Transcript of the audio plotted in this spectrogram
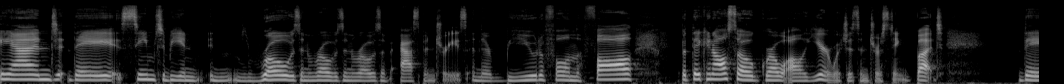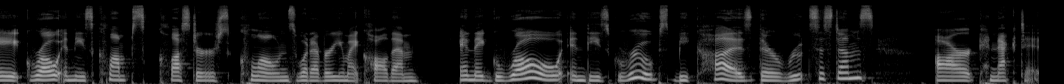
and they seem to be in, in rows and rows and rows of aspen trees. And they're beautiful in the fall, but they can also grow all year, which is interesting. But they grow in these clumps, clusters, clones, whatever you might call them and they grow in these groups because their root systems are connected.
